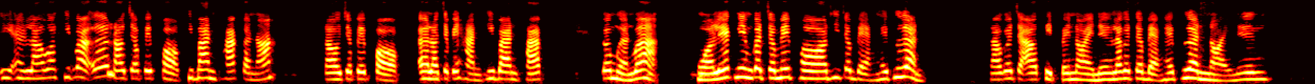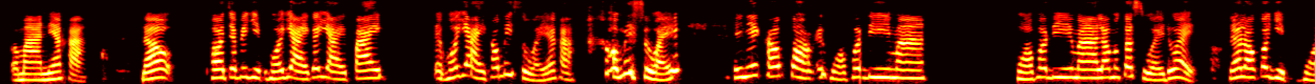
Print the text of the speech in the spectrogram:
อีเราก็คิดว่า เออเราจะไปปอกที่บ้านพักกันเนาะเราจะไปปอกเออเราจะไปหั่นที่บ้านพัก ก็เหมือนว่า หัวเล็กนี่มันก็จะไม่พอที่จะแบ่งให้เพื่อน เราก็จะเอาติดไปหน่อยนึง แล้วก็จะแบ่งให้เพื่อนหน่อยนึง ประมาณเนี้ยค่ะ แล้วพอจะไปหยิบหัวใหญ่ก็ใหญ่ไป แต่หัวใหญ่เขาไม่สวยอะค่ะเขาไม่สวย ทีนี้เขาปอกไอ้หัวพอดีมา หัวพอดีมาแล้วมันก็สวยด้วย แล้วเราก็หยิบหัว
